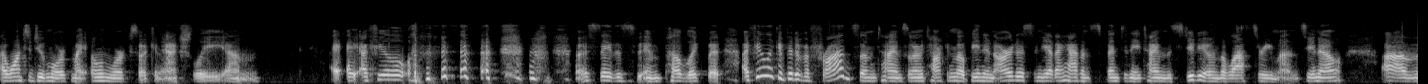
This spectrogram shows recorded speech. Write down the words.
I want to do more of my own work so I can actually um, I, I feel I say this in public, but I feel like a bit of a fraud sometimes when I'm talking about being an artist, and yet I haven't spent any time in the studio in the last three months. You know, um,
